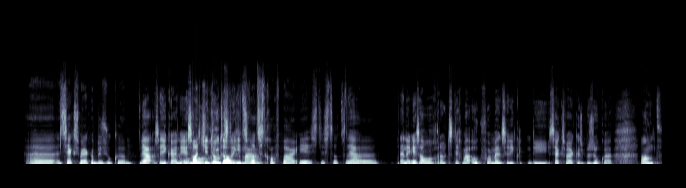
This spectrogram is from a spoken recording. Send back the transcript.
eh, een sekswerker bezoeken. Ja, zeker. En er is Want al je doet al iets wat strafbaar is. Dus dat. Ja. En er is al een groot stigma, ook voor mensen die, die sekswerkers bezoeken. Want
